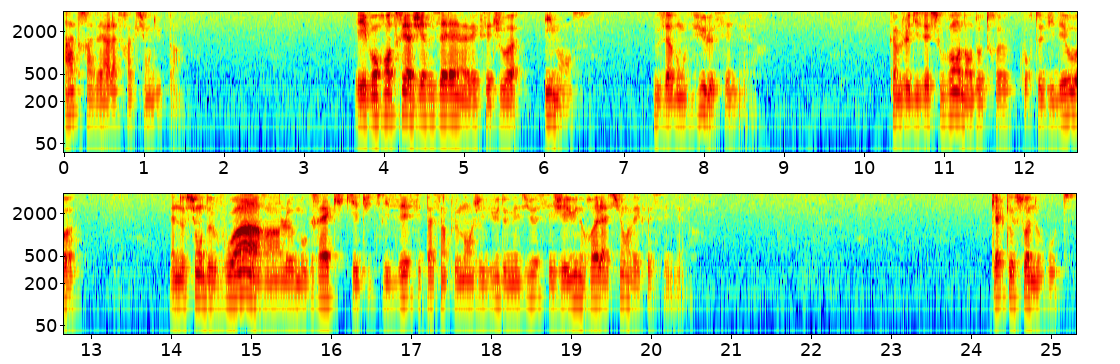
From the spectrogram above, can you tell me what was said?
à travers la fraction du pain. Et ils vont rentrer à Jérusalem avec cette joie immense. Nous avons vu le Seigneur. Comme je disais souvent dans d'autres courtes vidéos, la notion de voir, hein, le mot grec qui est utilisé, c'est pas simplement j'ai vu de mes yeux, c'est j'ai eu une relation avec le Seigneur. Quelles que soient nos routes,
